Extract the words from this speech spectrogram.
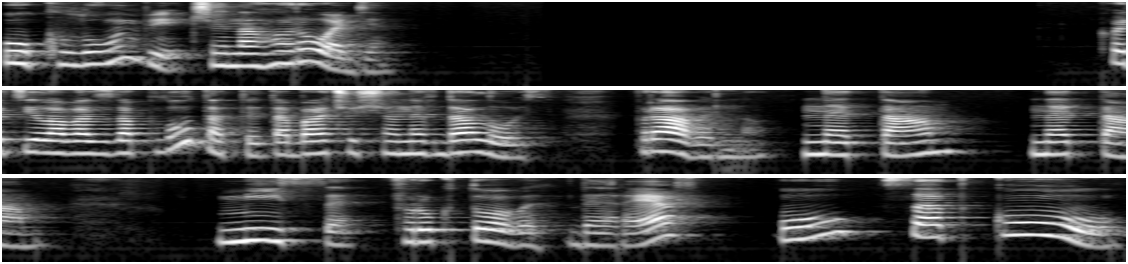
У клумбі чи на городі? Хотіла вас заплутати, та бачу, що не вдалося. Правильно, не там, не там. Місце фруктових дерев у садку.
